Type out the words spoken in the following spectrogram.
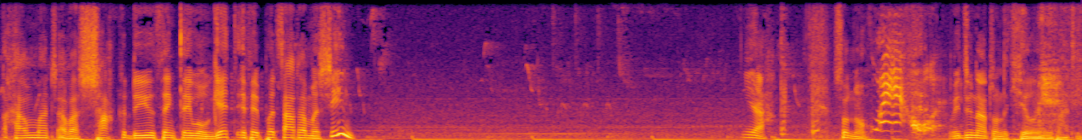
bit. how much of a shock do you think they will get if it puts out a machine? Yeah. So no, Wow. we do not want to kill anybody.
